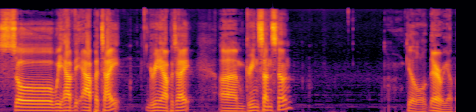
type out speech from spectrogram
So we have the apatite, green apatite, um, green sunstone. Get a little, there we go.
